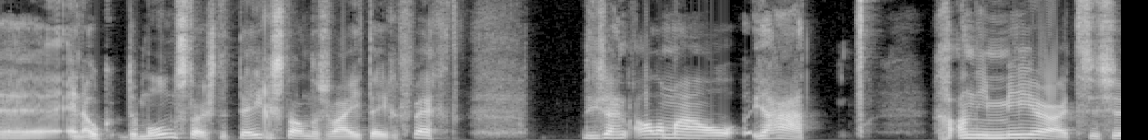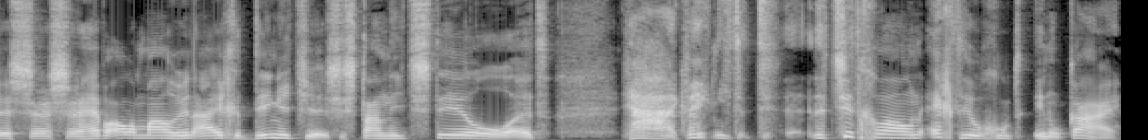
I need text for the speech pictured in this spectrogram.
uh, en ook de monsters, de tegenstanders waar je tegen vecht. Die zijn allemaal, ja, geanimeerd. Ze, ze, ze, hebben allemaal hun eigen dingetje. Ze staan niet stil. Het, ja, ik weet niet. Het, het zit gewoon echt heel goed in elkaar.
